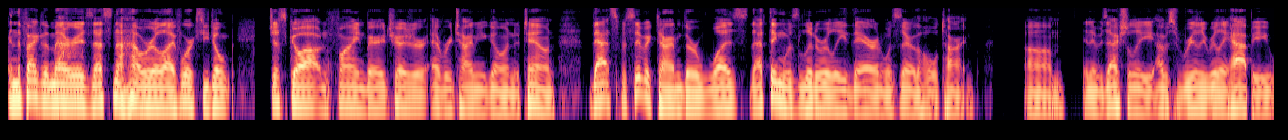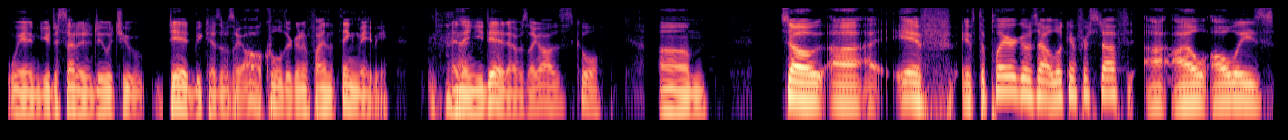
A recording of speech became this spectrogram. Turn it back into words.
and the fact of the matter is that's not how real life works. You don't just go out and find buried treasure every time you go into town. That specific time, there was that thing was literally there and was there the whole time. Um, and it was actually I was really really happy when you decided to do what you did because it was like, oh, cool, they're gonna find the thing maybe, and then you did. I was like, oh, this is cool. Um, so uh, if if the player goes out looking for stuff, I'll always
